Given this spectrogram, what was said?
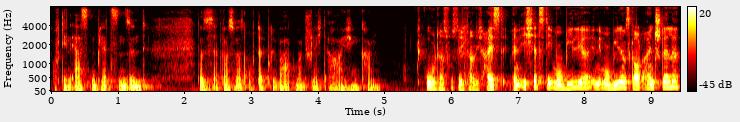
auf den ersten Plätzen sind. Das ist etwas, was auch der Privatmann schlecht erreichen kann. Oh, das wusste ich gar nicht. Heißt, wenn ich jetzt die Immobilie in Immobilien Scout einstelle,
